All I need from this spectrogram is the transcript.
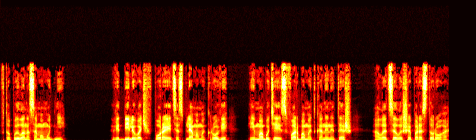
втопила на самому дні. Відбілювач впорається з плямами крові і, мабуть, і з фарбами тканини теж, але це лише пересторога.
